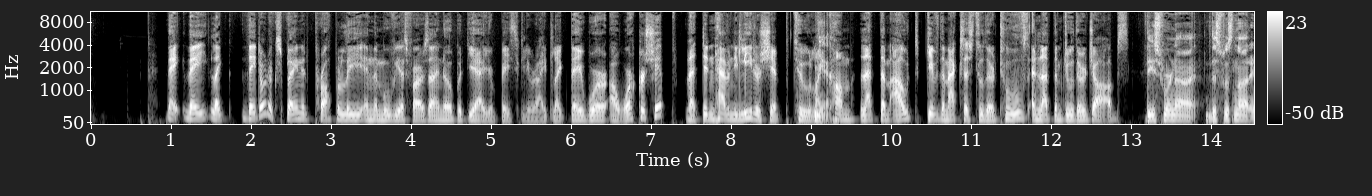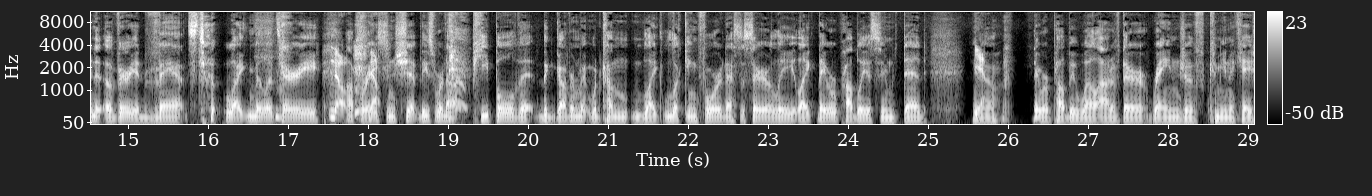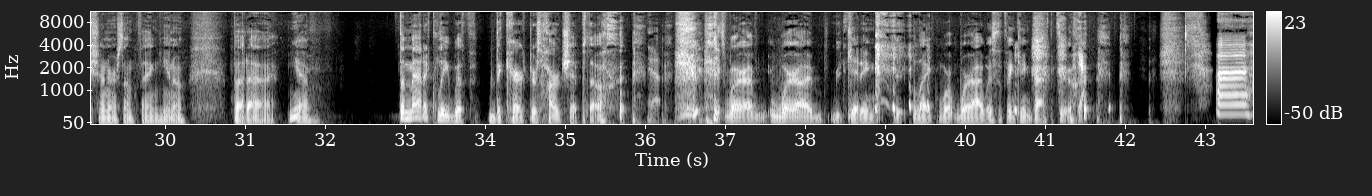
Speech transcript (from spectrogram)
They they like they don't explain it properly in the movie as far as I know, but yeah, you're basically right. Like they were a worker ship that didn't have any leadership to like Yeah. come let them out, give them access to their tools and let them do their jobs. These were not. This was not a, very advanced like military No, operation ship. These were not people that the government would come like looking for necessarily. Like they were probably assumed dead. You Yeah. know, they were probably well out of their range of communication or something. You know, but uh, yeah. Thematically, with the character's hardship, though, Yeah. is where I'm where I'm getting like where, where I was thinking back to. Yeah. Uh,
